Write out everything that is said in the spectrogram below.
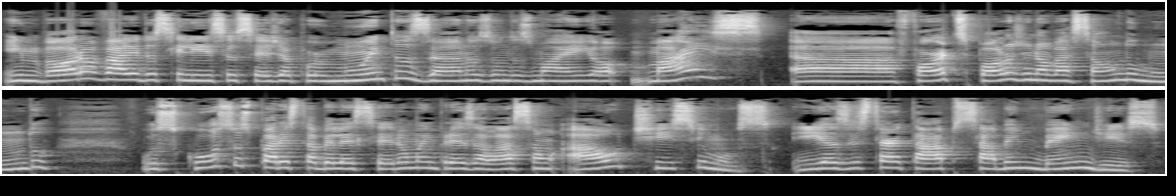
Embora o Vale do Silício seja por muitos anos um dos mais uh, fortes polos de inovação do mundo, os custos para estabelecer uma empresa lá são altíssimos e as startups sabem bem disso.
